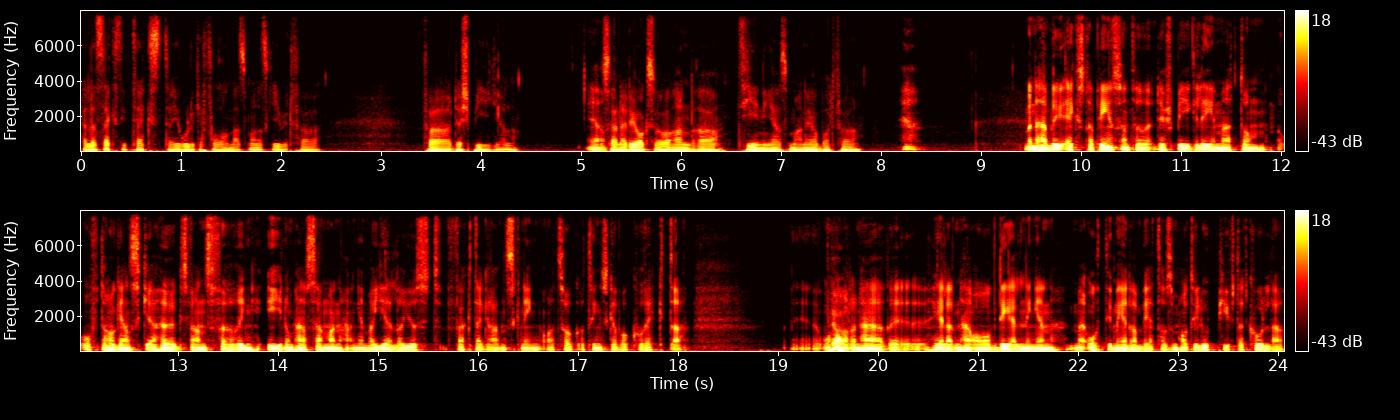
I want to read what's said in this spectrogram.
eller 60 texter i olika former som man har skrivit för, för Der Spiegel. Ja. Och sen är det också andra tidningar som man har jobbat för. Ja. Men det här blir extra pinsamt för Der Spiegel i och med att de ofta har ganska hög svansföring i de här sammanhangen vad gäller just faktagranskning och att saker och ting ska vara korrekta. Eh, och ja. har den här, eh, hela den här avdelningen med 80 medarbetare som har till uppgift att kolla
